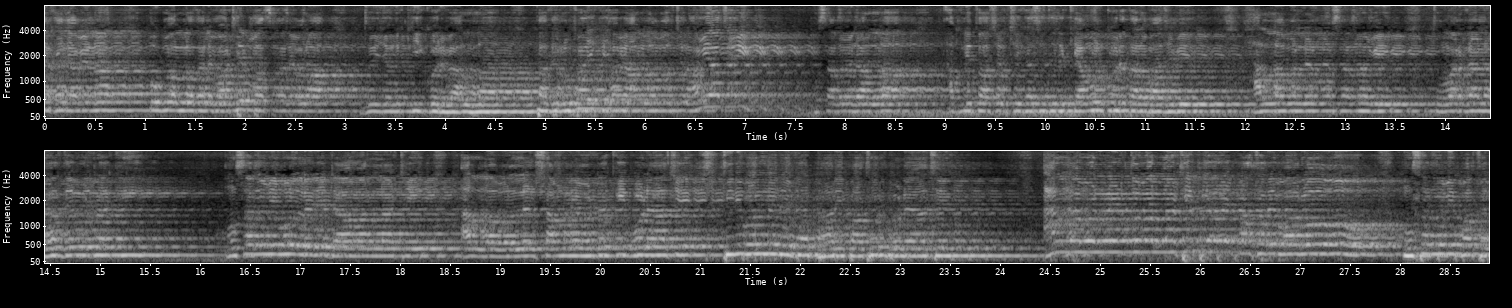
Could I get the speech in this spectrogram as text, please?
দেখা যাবে না। আল্লাহ তাহলে মাঠের মাঝখানে ওরা কি করবে আল্লাহ? তাদের উপায় কি হবে আল্লাহ বলছেন, আমি আছি। আল্লাহ, আপনি তো আছেন, ঠিক আছে, তাহলে কেমন করে তারা বাজবে আল্লাহ বললেন, মুসা তোমার ডান হাতে ওটা কি? মুসানবী বললেন, এটা আমার লাঠি। আল্লাহ বললেন, সামনে ওটা কি পড়ে আছে? তিনি বললেন, এটা ভারী পাথর পড়ে আছে। আল্লাহ বললেন, তোমার লাঠি পাথরে মারো। মুসানবী পাথরে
